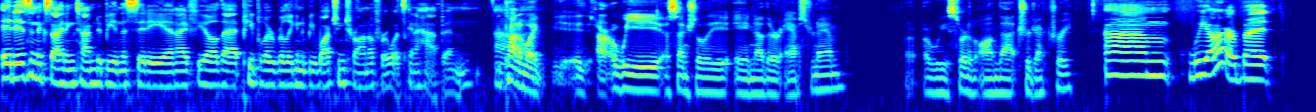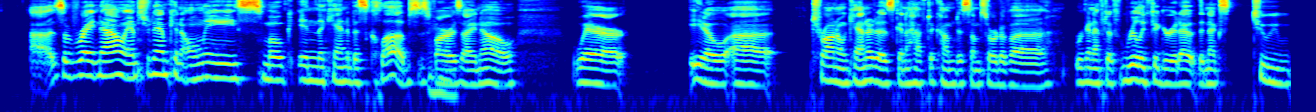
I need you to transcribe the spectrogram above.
it is an exciting time to be in the city, and I feel that people are really going to be watching Toronto for what's going to happen. Uh, kind of like, are we essentially another Amsterdam? Are- Are we sort of on that trajectory? we are, but as of right now, Amsterdam can only smoke in the cannabis clubs, as far as I know, where, you know, uh, Toronto and Canada is going to have to come to some sort of a. We're going to have to really figure it out. The next two,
